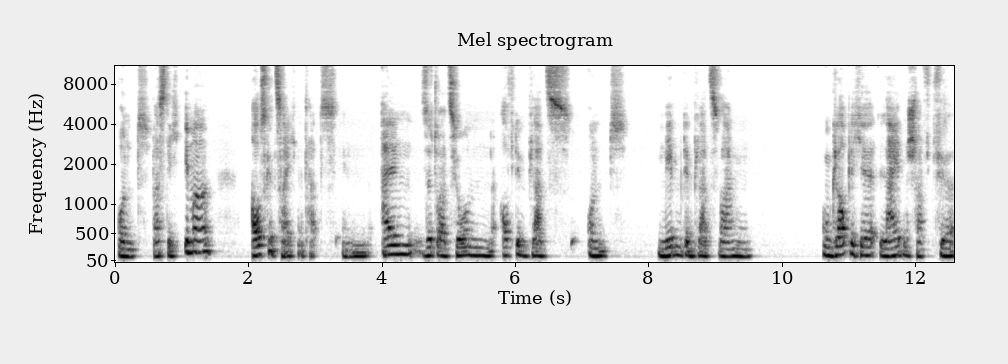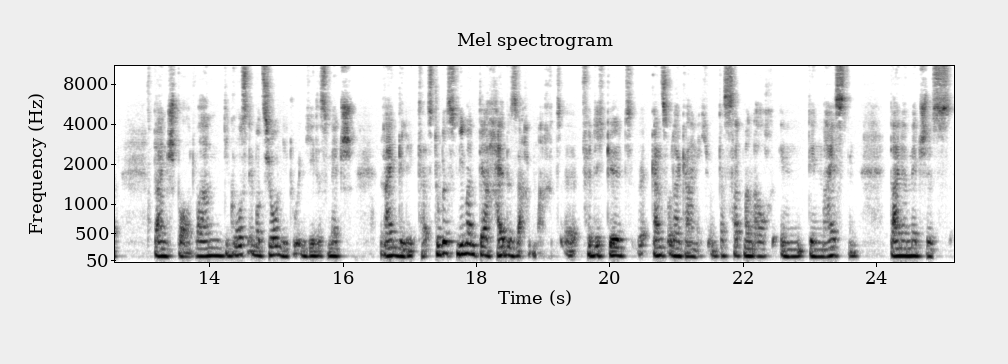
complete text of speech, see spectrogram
Und was dich immer ausgezeichnet hat in allen Situationen auf dem Platz und neben dem Platz waren unglaubliche Leidenschaft für deinen Sport, waren die großen Emotionen, die du in jedes Match reingelegt hast. Du bist niemand, der halbe Sachen macht. Äh, für dich gilt ganz oder gar nicht. Und das hat man auch in den meisten deiner Matches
